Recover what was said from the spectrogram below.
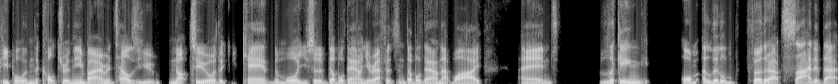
people and the culture and the environment tells you not to or that you can't, the more you sort of double down your efforts and double down that why. And looking a little further outside of that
